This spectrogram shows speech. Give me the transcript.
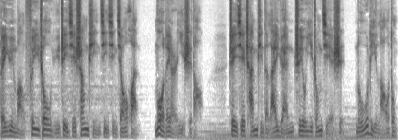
被运往非洲与这些商品进行交换，莫雷尔意识到，这些产品的来源只有一种解释：奴隶劳动。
